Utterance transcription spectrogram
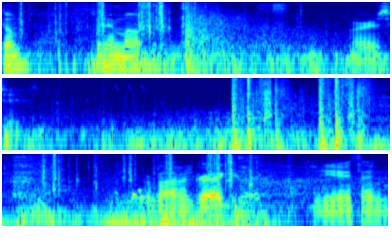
him. Put him up. Where is he? Reviving Greg. You need anything?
